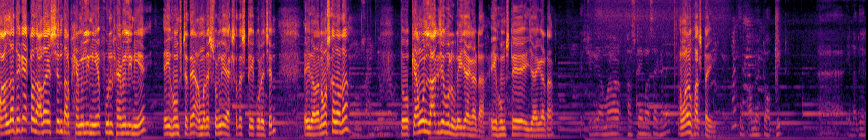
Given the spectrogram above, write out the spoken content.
মালদা থেকে একটা দাদা এসছেন তার ফ্যামিলি নিয়ে ফুল ফ্যামিলি নিয়ে এই হোমস্টেতে আমাদের সঙ্গে একসাথে স্টে করেছেন। এই দাদা নমস্কার দাদা। তো কেমন লাগছে বলুন এই জায়গাটা এই হোমস্টে এই জায়গাটা? অ্যাকচুয়ালি আমার ফার্স্ট টাইম আসা এখানে। আমারও ফার্স্ট টাইম খুব ভালো একটা অপবিট এনাদের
